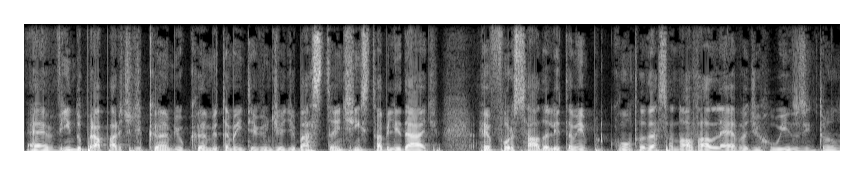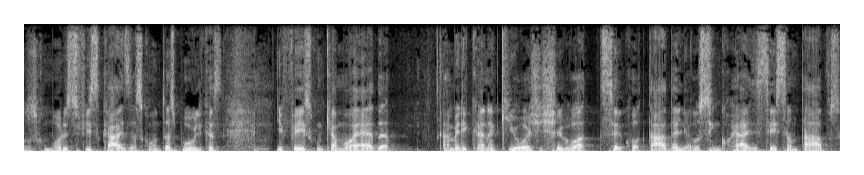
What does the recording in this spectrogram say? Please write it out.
É, vindo para a parte de câmbio, o câmbio também teve um dia de bastante instabilidade, reforçado ali também por conta dessa nova leva de ruídos em torno dos rumores fiscais das contas públicas e fez com que a moeda americana que hoje chegou a ser cotada ali aos R$ 5,06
